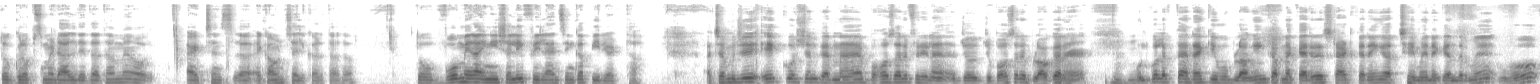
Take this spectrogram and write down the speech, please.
तो ग्रुप्स में डाल देता था मैं और एडसेंस अकाउंट सेल करता था। तो वो मेरा इनिशियली फ्रीलांसिंग का पीरियड था। अच्छा मुझे एक क्वेश्चन करना है। बहुत सारे फ्री जो जो बहुत सारे ब्लॉगर हैं उनको लगता है ना कि वो ब्लॉगिंग का अपना कैरियर स्टार्ट करेंगे और छः महीने के अंदर में वो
